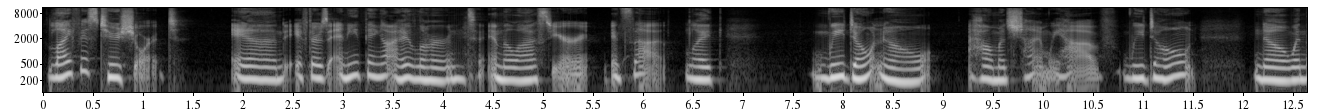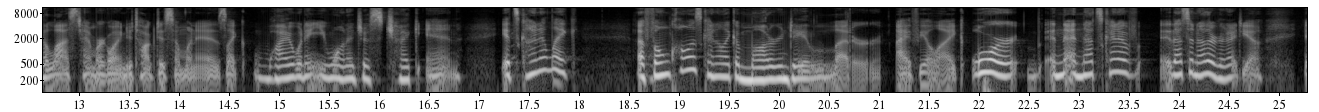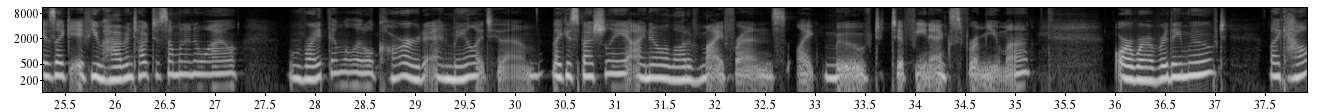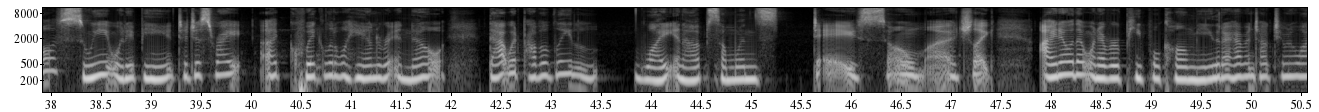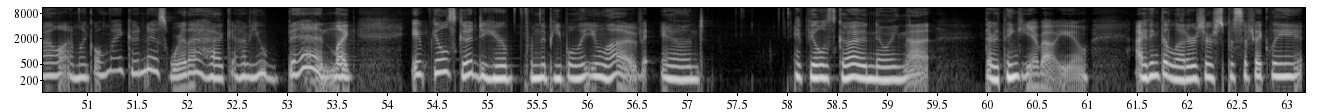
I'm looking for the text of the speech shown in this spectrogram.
life is too short. And if there's anything I learned in the last year, it's that. Like, we don't know how much time we have. We don't know when the last time we're going to talk to someone is. Like, why wouldn't you want to just check in? It's kind of like a phone call is kind of like a modern day letter, I feel like. Or and and that's kind of that's another good idea. Is like if you haven't talked to someone in a while, write them a little card and mail it to them. Like especially I know a lot of my friends like moved to Phoenix from Yuma or wherever they moved. Like how sweet would it be to just write a quick little handwritten note? That would probably lighten up someone's day so much. Like I know that whenever people call me that I haven't talked to in a while, I'm like, oh my goodness, where the heck have you been? Like, it feels good to hear from the people that you love. And it feels good knowing that they're thinking about you. I think the letters are specifically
